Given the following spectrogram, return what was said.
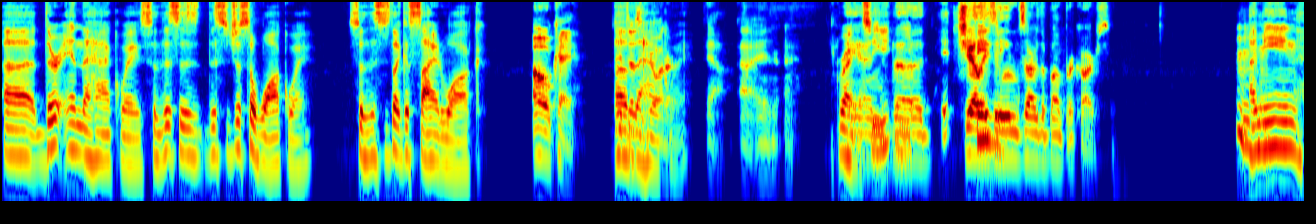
Uh, they're in the hackway, so this is this is just a walkway. So this is like a sidewalk Oh, okay. It doesn't go hackway. under. Yeah. I, I, Right. And so you, the you- it Jelly feasible- beans are the bumper cars. I Mhm. mean,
